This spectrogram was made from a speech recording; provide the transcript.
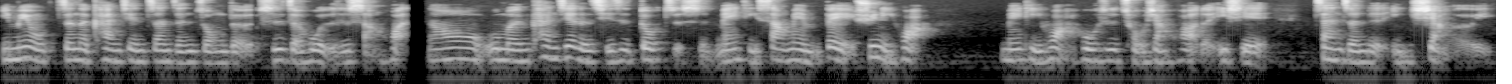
也没有真的看见战争中的死者或者是伤患。然后我们看见的其实都只是媒体上面被虚拟化、媒体化或是抽象化的一些战争的影像而已。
